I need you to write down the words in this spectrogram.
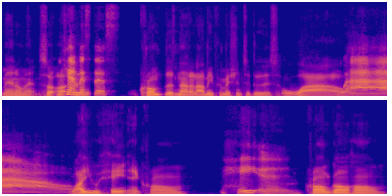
man, oh man. So we uh, can't uh, miss this Chrome does not allow me permission to do this. Wow. wow Why you hating Chrome? Hating Chrome, go home.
